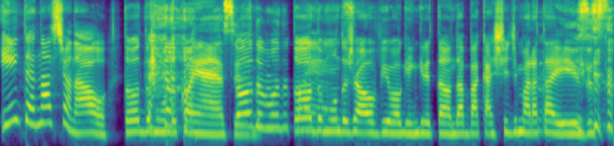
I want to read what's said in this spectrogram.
internacional. Todo mundo conhece. Todo mundo Todo conhece. mundo já ouviu alguém gritando abacaxi de Marataízes.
